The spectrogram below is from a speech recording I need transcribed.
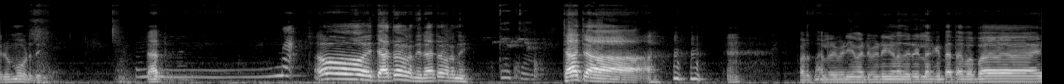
ഒരു ഉമ്മ കൊടുത്തേ. ഓ ടാറ്റ പറഞ്ഞു ടാറ്റ പറഞ്ഞു. ടാറ്റ. അടുത്ത നല്ലൊരു വീഡിയോ ആയിട്ട് വീണ്ടും കാണാം. അതുവരെ എല്ലാവർക്കും tata bye bye.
